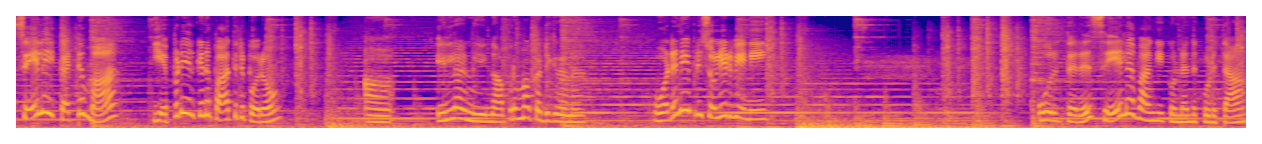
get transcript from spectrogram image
சேலையை கட்டுமா? எப்படி இருக்குன்னு பார்த்துட்டு போறோம். ஆ, இல்ல நீ நான் அப்புறமா கட்டிக்கிறேனே. உடனே இப்படி சொல்லிடுவே நீ. ஒருத்தர் சேலை வாங்கி கொண்டு வந்து கொடுத்தா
